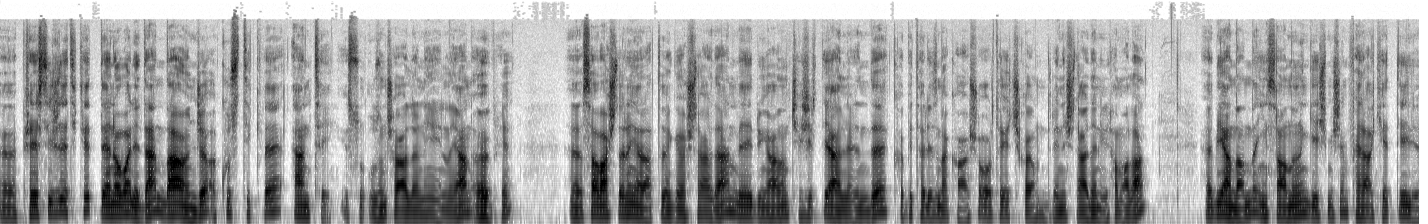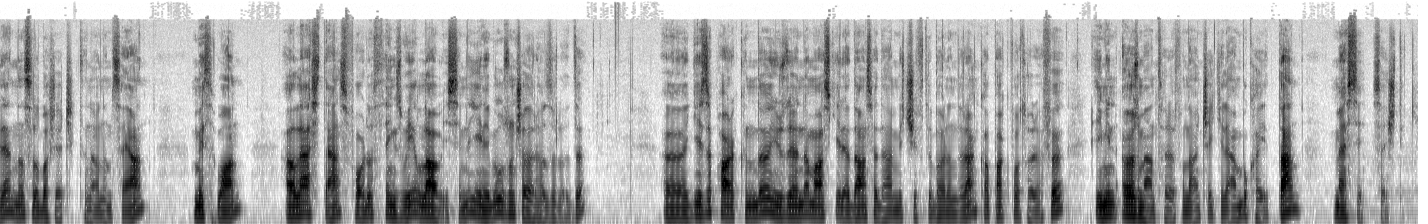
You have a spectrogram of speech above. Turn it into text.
E, prestijli etiket Denovali'den daha önce akustik ve anti uzun çağrılarını yayınlayan Övri, e, savaşların yarattığı göçlerden ve dünyanın çeşitli yerlerinde kapitalizme karşı ortaya çıkan direnişlerden ilham alan, e, bir yandan da insanlığın geçmişin felaketleriyle nasıl başa çıktığını anımsayan Myth One, A Last Dance for the Things We Love isimli yeni bir uzun çalar hazırladı. E, Gezi Parkı'nda yüzlerinde maskeyle dans eden bir çifti barındıran kapak fotoğrafı Emin Özmen tarafından çekilen bu kayıttan Messi seçtik.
